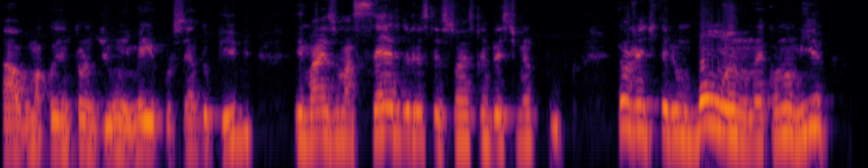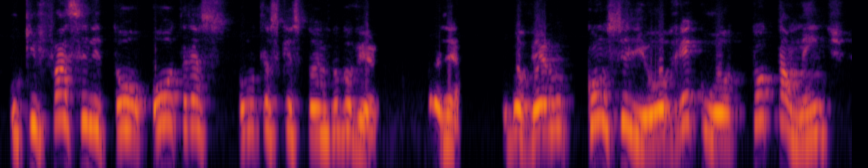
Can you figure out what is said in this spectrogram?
a alguma coisa em torno de 1,5% do PIB, e mais uma série de restrições para investimento público. Então, a gente teve um bom ano na economia, o que facilitou outras, outras questões no governo. Por exemplo, o governo conciliou, recuou totalmente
